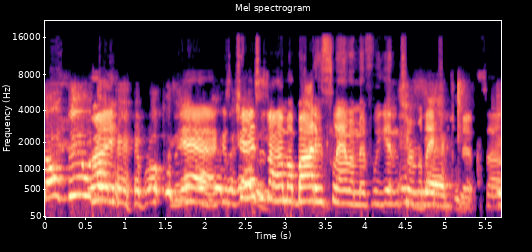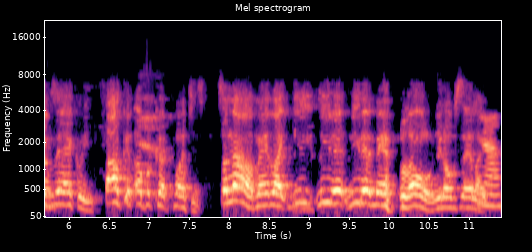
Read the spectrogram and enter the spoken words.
don't deal with Right. that man, bro. Cause Yeah, gonna be able because chances are I'm a body slam him if we get into a relationship. So Exactly. Falcon uppercut punches. So now, man, like leave, leave that leave that man alone. You know what I'm saying? Like yeah,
